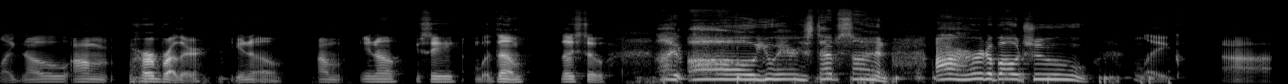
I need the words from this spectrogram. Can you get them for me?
Like, no, I'm her brother, you know. I'm, you know, you see, I'm with them, those two. Like, oh, you Harry's stepson. I heard about you. I'm like, ah.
